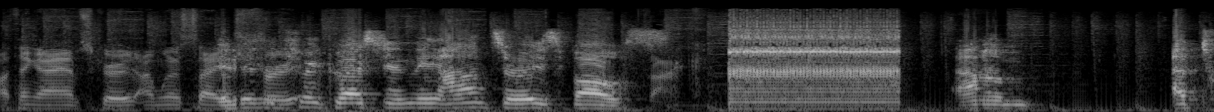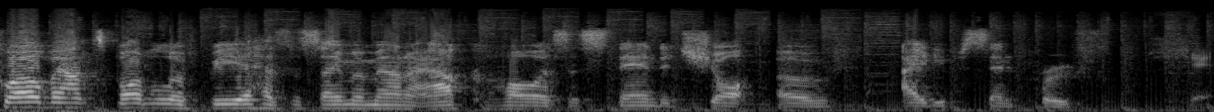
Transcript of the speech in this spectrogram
I think I am screwed. I'm going to say It is true. a trick question. The answer is false. Um, a 12 ounce bottle of beer has the same amount of alcohol as a standard shot of 80% proof. Shit.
